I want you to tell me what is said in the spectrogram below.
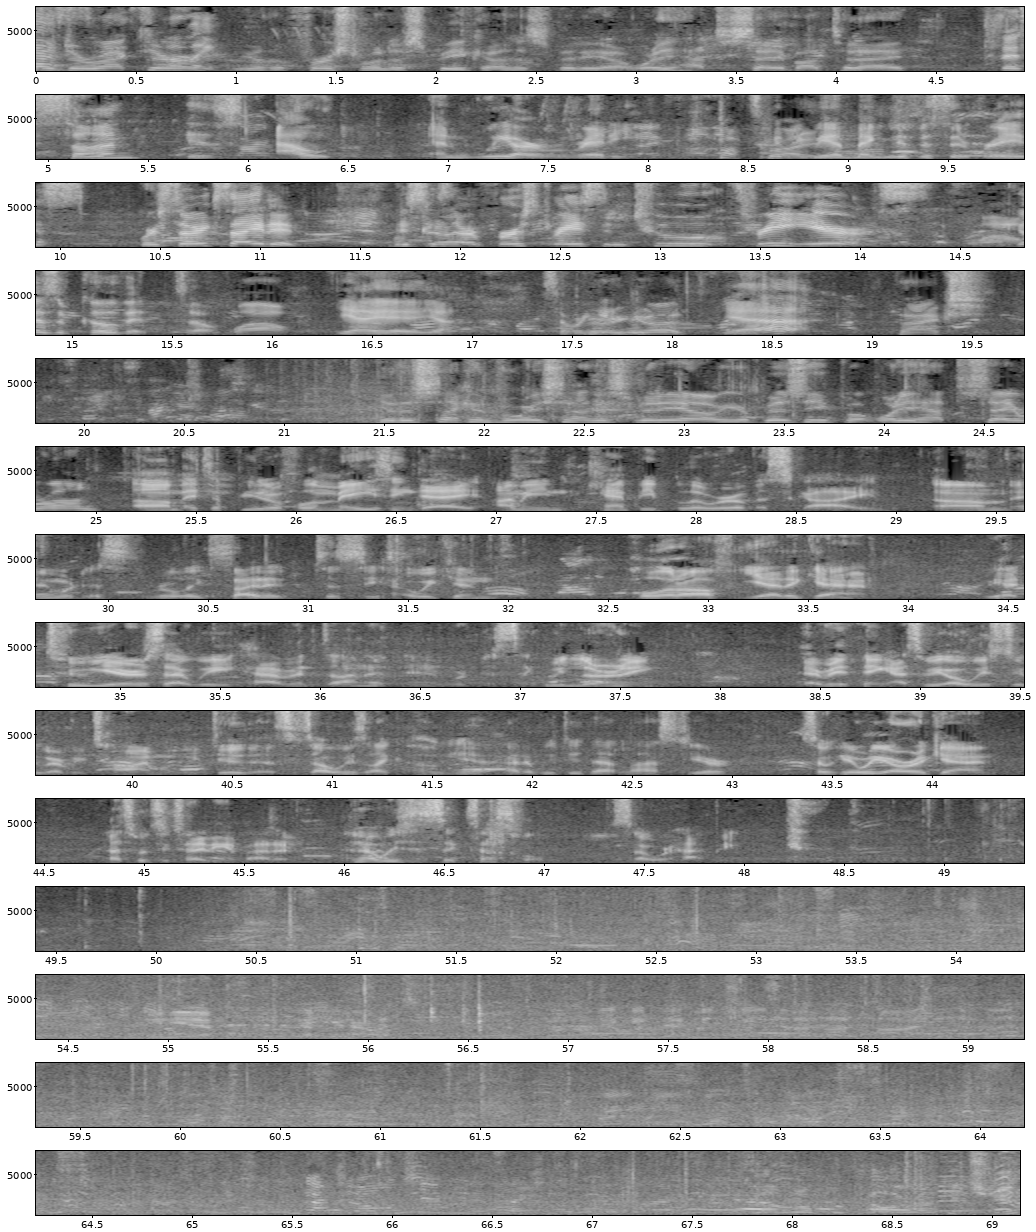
So Liz, you're Yes, the director. Molly. You're the first one to speak on this video. What do you have to say about today? The sun is out and we are ready. It's going to be a magnificent race. We're so excited. This is our first race in two, three years Wow. because of COVID. So Wow. yeah, yeah, yeah. So we're Very getting good. Yeah. Thanks. You're the second voice on this video. You're busy, but what do you have to say, Ron? Um, it's a beautiful, amazing day. I mean, it can't be bluer of a sky. Um, and we're just really excited to see how we can pull it off yet again. We had two years that we haven't done it, and we're just like relearning everything as we always do every time when we do this. It's always like, oh yeah, how did we do that last year? So here we are again. That's what's exciting about it. And always is successful. So we're happy. you need a You got your own cheerleading section over here. that little propeller? Look at you.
